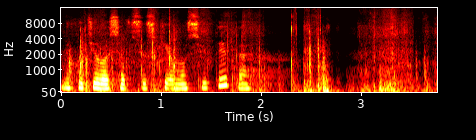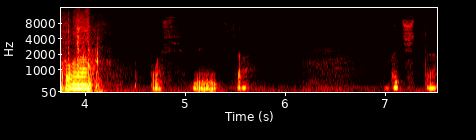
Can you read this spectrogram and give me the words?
не хотілося всю схему світити. Але ось, дивіться. Бачите?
